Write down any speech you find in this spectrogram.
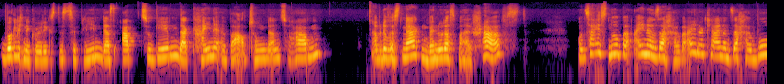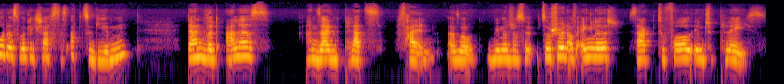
wirklich eine Königsdisziplin, das abzugeben, da keine Erwartungen dann zu haben. Aber du wirst merken, wenn du das mal schaffst, und sei es nur bei einer Sache, bei einer kleinen Sache, wo du es wirklich schaffst, das abzugeben, dann wird alles an seinen Platz fallen. Also, wie man so schön auf Englisch sagt, to fall into place.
